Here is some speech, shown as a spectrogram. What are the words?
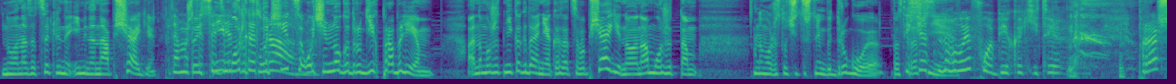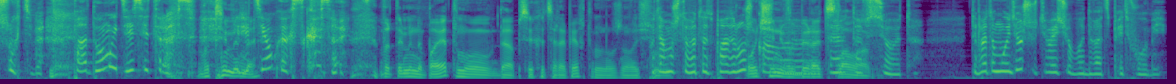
Но она зациклена именно на общаге. Потому что То есть с ней может случиться травма. очень много других проблем. Она может никогда не оказаться в общаге, но она может там... Ну, может случиться что-нибудь другое, Ты сейчас пострашнее. новые фобии какие-то. Прошу тебя, подумай 10 раз. Вот именно. Перед тем, как сказать. Вот именно поэтому, да, психотерапевтам нужно очень... Потому что вот эта подружка... Очень выбирать это, слова. Это все это. Ты потом уйдешь, у тебя еще будет 25 фобий.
